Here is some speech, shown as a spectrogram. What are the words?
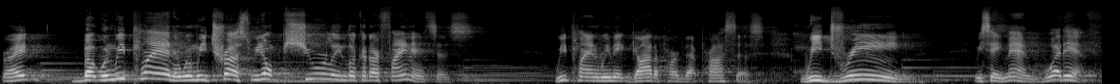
right? But when we plan and when we trust, we don't purely look at our finances. We plan, we make God a part of that process. We dream. We say, man, what if?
